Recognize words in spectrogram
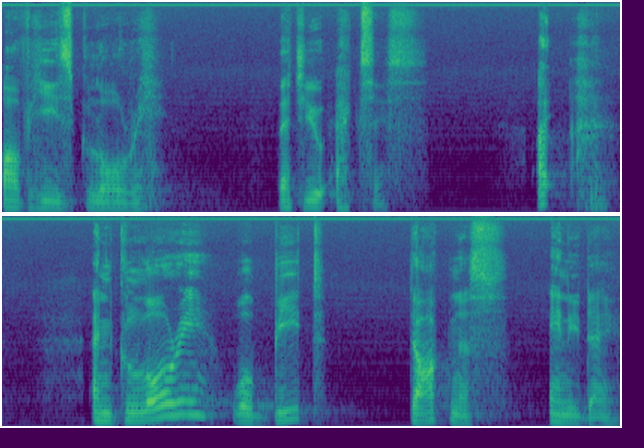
of his glory that you access. I, and glory will beat darkness any day.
